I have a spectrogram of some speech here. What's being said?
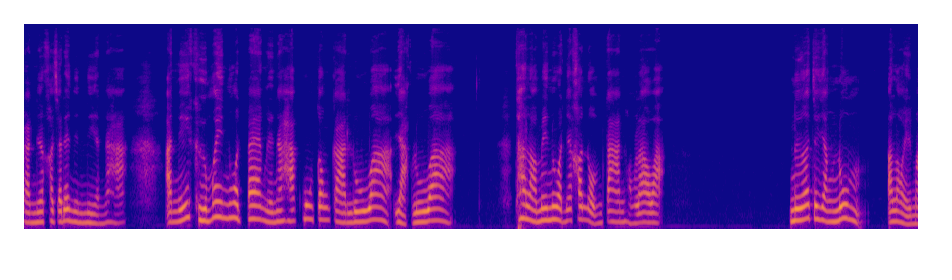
กันเนื้อเขาจะได้เนียนๆนะคะ อันนี้คือไม่นวดแป้งเลยนะคะ กุ้งต้องการรู้ว่าอยากรู้ว่า ถ้าเราไม่นวดเนี่ยขนมตาลของเราอะเนื้อจะยังนุ่มอร่อยไหม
